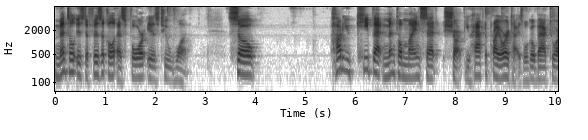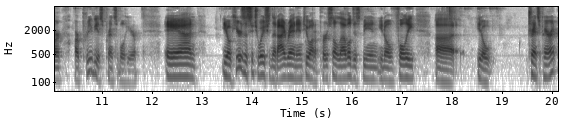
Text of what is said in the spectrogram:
mental is to physical as four is to one. So, how do you keep that mental mindset sharp? You have to prioritize. We'll go back to our, our previous principle here. And, you know, here's a situation that I ran into on a personal level, just being, you know, fully, uh, you know, transparent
